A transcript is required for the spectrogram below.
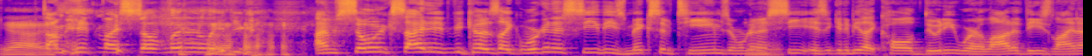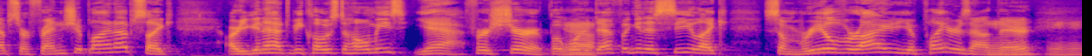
Yeah, I'm hitting myself literally. You, I'm so excited because like we're gonna see these mix of teams, and we're gonna Mm. see is it gonna be like Call of Duty where a lot of these lineups are friendship lineups? Like, are you gonna have to be close to homies? Yeah, for sure. But we're definitely gonna see like some real variety of players out there. Mm-hmm,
